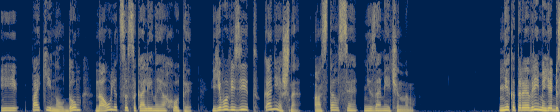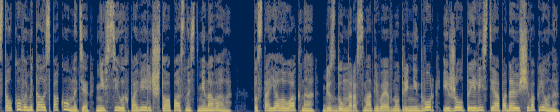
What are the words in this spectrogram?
и покинул дом на улице Соколиной охоты. Его визит, конечно, остался незамеченным. Некоторое время я бестолково металась по комнате, не в силах поверить, что опасность миновала. Постояла у окна, бездумно рассматривая внутренний двор и желтые листья опадающего клена.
